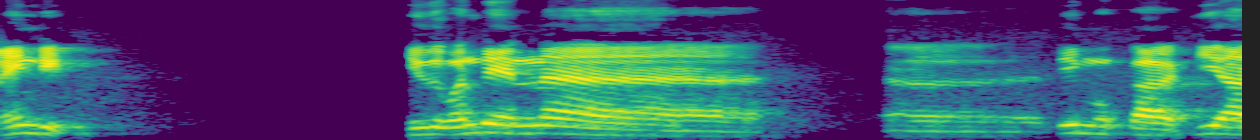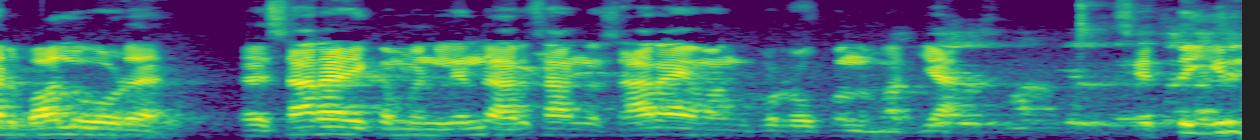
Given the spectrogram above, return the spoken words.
mind it இது வந்து என்ன திமுக டிஆர் பாலுவோட சாராய கம்பெனிலேருந்து அரசாங்கம் சாராயம் வாங்க போடுற ஒப்பந்தம் மாதிரியா செத்த இரு.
